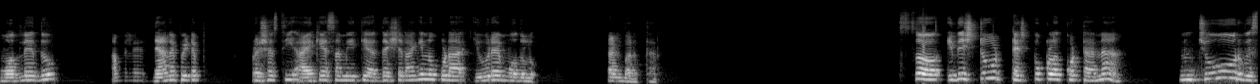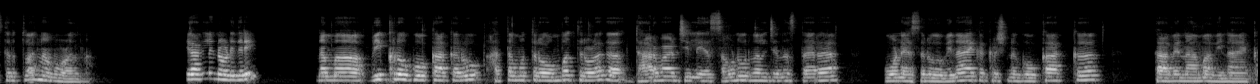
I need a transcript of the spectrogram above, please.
ಮೊದಲೇದು ಆಮೇಲೆ ಜ್ಞಾನಪೀಠ ಪ್ರಶಸ್ತಿ ಆಯ್ಕೆ ಸಮಿತಿ ಅಧ್ಯಕ್ಷರಾಗಿನೂ ಕೂಡ ಇವರೇ ಮೊದಲು ಕಂಡು ಬರ್ತಾರೆ ಸೊ ಇದಿಷ್ಟು ಟೆಕ್ಸ್ಟ್ ಬುಕ್ ಒಳಗೆ ಕೊಟ್ಟಾನ? ಒಂಚೂರು ವಿಸ್ತೃತವಾಗಿ ನಾವು ನೋಡೋಣ. ಈಗಾಗಲೇ ನೋಡಿದ್ರಿ ನಮ್ಮ ವಿಕ್ರೋ ಗೋಕಾಕರು ಹತ್ತೊಂಬತ್ತರ ಒಂಬತ್ತರೊಳಗ ಧಾರವಾಡ ಜಿಲ್ಲೆಯ ಸವಣೂರಿನಲ್ಲಿ ಜನಿಸ್ತಾರ. ಓಣ ಹೆಸರು ವಿನಾಯಕ ಕೃಷ್ಣ ಗೋಕಾಕ, ಕಾವ್ಯನಾಮ ವಿನಾಯಕ.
